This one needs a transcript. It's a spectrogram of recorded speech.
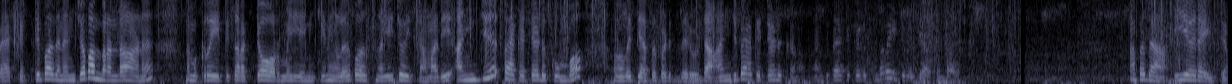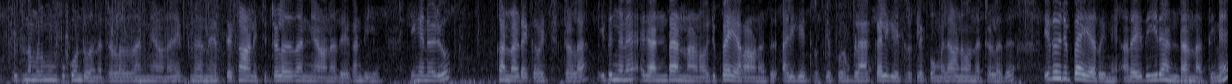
പാക്കറ്റ് പതിനഞ്ചോ പന്ത്രണ്ടോ ആണ്. നമുക്ക് റേറ്റ് കറക്റ്റ് ഓർമ്മയില്ല? എനിക്ക് നിങ്ങൾ പേഴ്സണലി ചോദിച്ചാൽ മതി. അഞ്ച് പാക്കറ്റ് എടുക്കുമ്പോൾ വ്യത്യാസപ്പെടുത്തി തരും കേട്ടോ അഞ്ച് പാക്കറ്റ് എടുക്കണം. അഞ്ച് പാക്കറ്റ് എടുക്കുമ്പോൾ റേറ്റ് വ്യത്യാസം ഉണ്ടാവും അപ്പോൾ ഇതാ ഈ ഒരു ഐറ്റം ഇത് നമ്മൾ മുമ്പ് കൊണ്ടുവന്നിട്ടുള്ളത് തന്നെയാണ്. നേരത്തെ കാണിച്ചിട്ടുള്ളത് തന്നെയാണ്. അതേ കണ്ടില്ലേ? ഇങ്ങനൊരു കണ്ണടയൊക്കെ വെച്ചിട്ടുള്ള ഇതിങ്ങനെ രണ്ടെണ്ണമാണ് ഒരു പെയറാണിത് അലിഗേറ്റർ ക്ലിപ്പ് ബ്ലാക്ക് അലിഗേറ്റർ ക്ലിപ്പുമ്മലാണ് വന്നിട്ടുള്ളത്. ഇതൊരു പെയറിന് അതായത് ഈ രണ്ടെണ്ണത്തിന്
